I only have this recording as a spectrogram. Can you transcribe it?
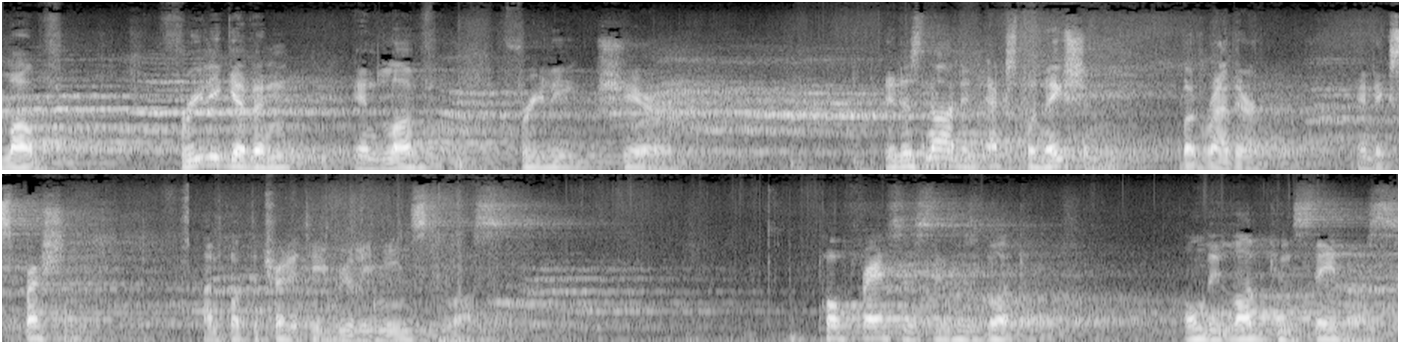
Love, freely given, and love freely shared. It is not an explanation, but rather an expression on what the Trinity really means to us. Pope Francis, in his book, Only Love Can Save Us,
